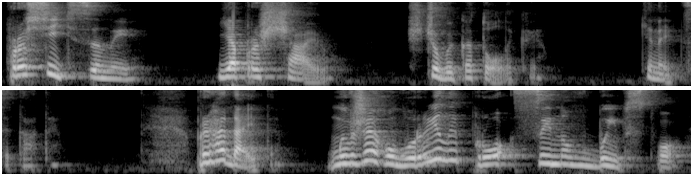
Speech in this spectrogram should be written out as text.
Просіть, сини, я прощаю, що ви католики. Кінець цитати. Пригадайте, ми вже говорили про синовбивство,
